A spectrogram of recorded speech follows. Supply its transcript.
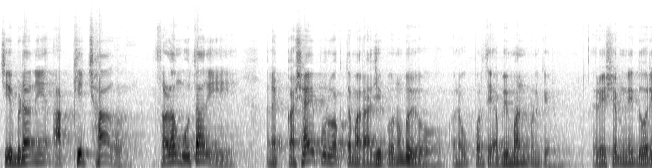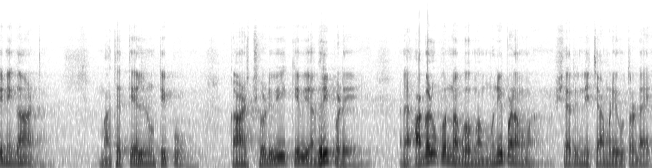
ચીબડાની આખી છાલ સળંગ ઉતારી અને કશાયપૂર્વક તેમાં રાજીપો અનુભવ્યો અને ઉપરથી અભિમાન પણ કર્યું. રેશમની દોરીની ગાંઠ, માથે તેલનું ટીપું, ગાંઠ છોડવી કેવી અઘરી પડે અને આગળ ઉપરના ભાવમાં મુનિપણામાં શરીરની ચામડી ઉતરડાય.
